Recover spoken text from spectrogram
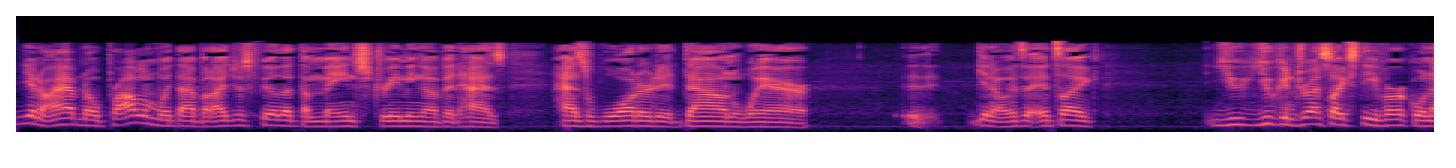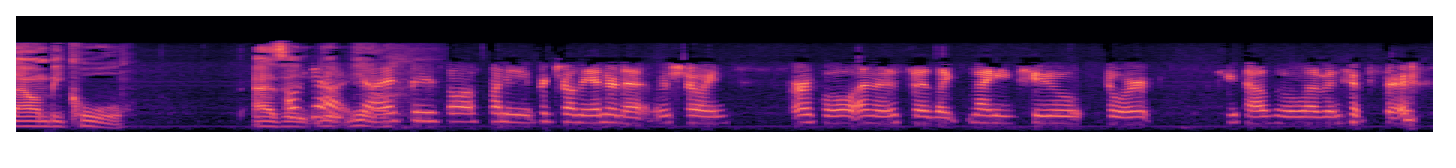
you know I have no problem with that, but I just feel that the mainstreaming of it has has watered it down where uh, you know it's it's like you you can dress like Steve Urkel now and be cool. As Oh in, yeah, you, you yeah. know, I actually saw a funny picture on the internet. It was showing Urkel, and it said like '92 dork, 2011 hipster.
